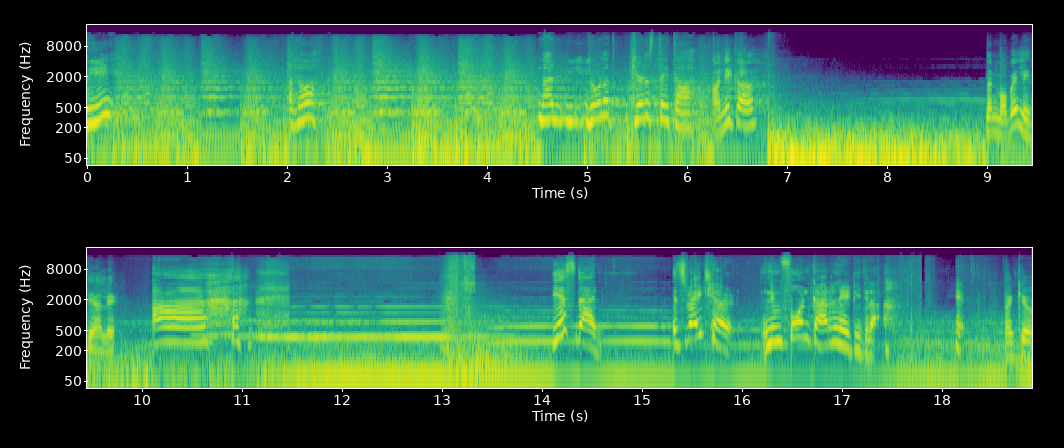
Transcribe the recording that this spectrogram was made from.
ರೀ? ಅಲೋ? ನಾನು ಹೇಳೋದು ಕೇಳಿಸ್ತೈತಾ? ಅನಿಕಾ? ನನ್ನ ಮೊಬೈಲ್ ಇದೆಯಾ ಅಲ್ಲಿ? Yes dad it's right here ನಿಮ್ಮ ಫೋನ್ ಕಾರಲ್ಲಿ ಇಟ್ಟಿದ್ದೀರಾ? ಥ್ಯಾಂಕ್ ಯು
